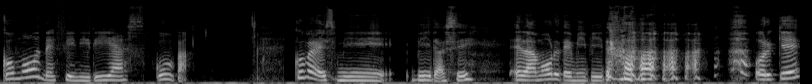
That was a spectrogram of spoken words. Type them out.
¿cómo definirías Cuba? Cuba es mi vida, sí, el amor de mi vida. Porque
